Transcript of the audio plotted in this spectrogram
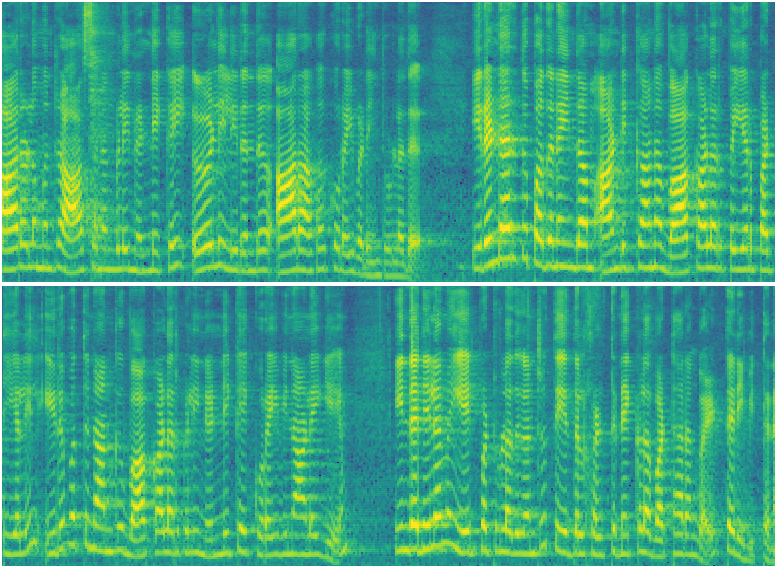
பாராளுமன்ற ஆசனங்களின் எண்ணிக்கை ஏழிலிருந்து ஆறாக குறைவடைந்துள்ளது. இரண்டாயிரத்து பதினைந்தாம் ஆண்டிற்கான வாக்காளர் பெயர் பட்டியலில் இருபத்தி நான்கு வாக்காளர்களின் எண்ணிக்கை குறைவினாலேயே இந்த நிலைமை ஏற்பட்டுள்ளது என்று தேர்தல்கள் திணைக்கள வட்டாரங்கள் தெரிவித்தன.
